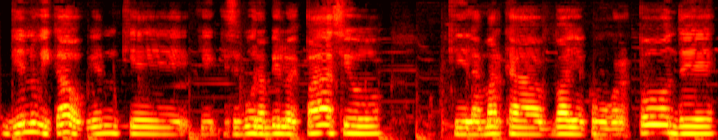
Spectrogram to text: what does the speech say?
bien ubicados, bien que, que- que se cubran bien los espacios, que la marca vaya como corresponde,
